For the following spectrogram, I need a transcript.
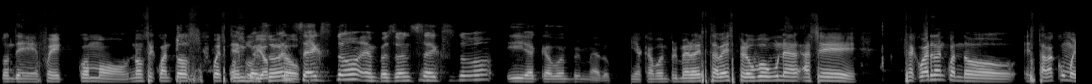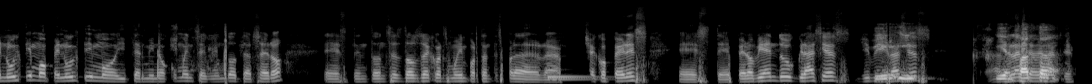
donde fue como no sé cuántos puestos subió, Empezó pero- en sexto, empezó en sexto y acabó en primero. y acabó en primero esta vez, pero hubo una hace, ¿se acuerdan cuando estaba como en último, penúltimo y terminó como en segundo o tercero? Este, entonces dos récords muy importantes para Checo Pérez. Este, pero bien, Duke, gracias, GB, Y- y- gracias. y Adelante, empata- adelante.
